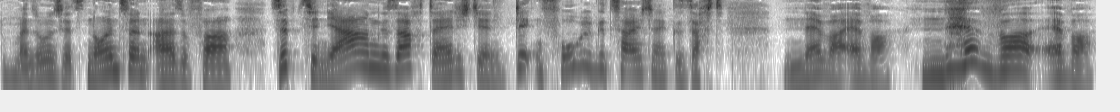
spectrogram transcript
mein Sohn ist jetzt 19, also vor 17 Jahren gesagt, da hätte ich dir einen dicken Vogel gezeigt und hätte gesagt, never ever, never ever.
